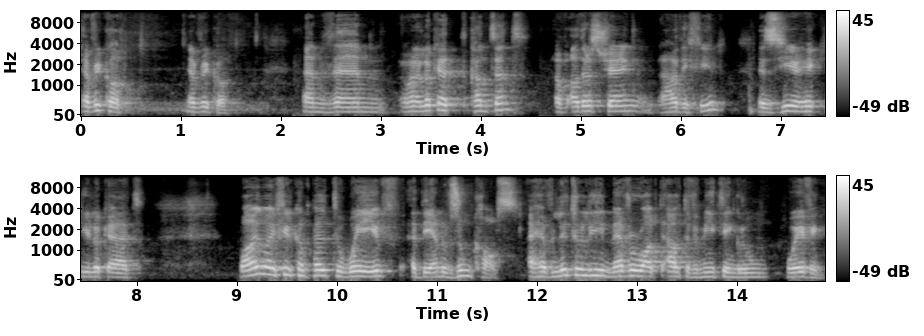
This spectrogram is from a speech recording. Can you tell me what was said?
Every call, every call. And then when I look at content of others sharing how they feel, is here, Hick, you look at why do I feel compelled to wave at the end of Zoom calls? I have literally never walked out of a meeting room waving.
